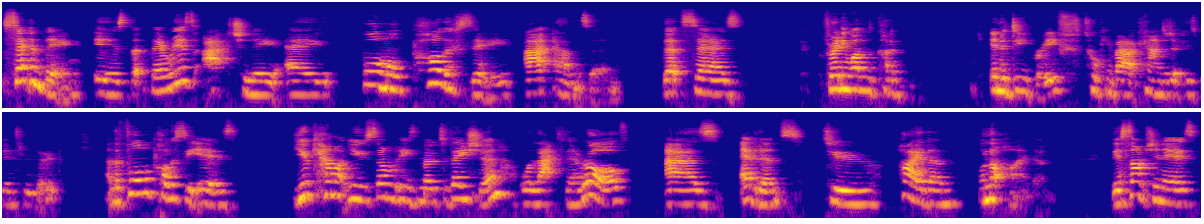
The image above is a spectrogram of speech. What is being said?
Second thing is that there is actually a formal policy at Amazon that says for anyone kind of in a debrief talking about a candidate who's been through loop and the formal policy is you cannot use somebody's motivation or lack thereof as evidence to hire them or not hire them. The assumption is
